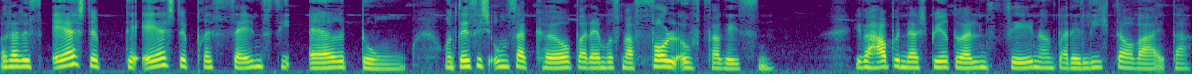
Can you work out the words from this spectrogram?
Oder das erste die erste Präsenz, die Erdung. Und das ist unser Körper, den muss man voll oft vergessen. Überhaupt in der spirituellen Szene und bei den Lichtarbeiter.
